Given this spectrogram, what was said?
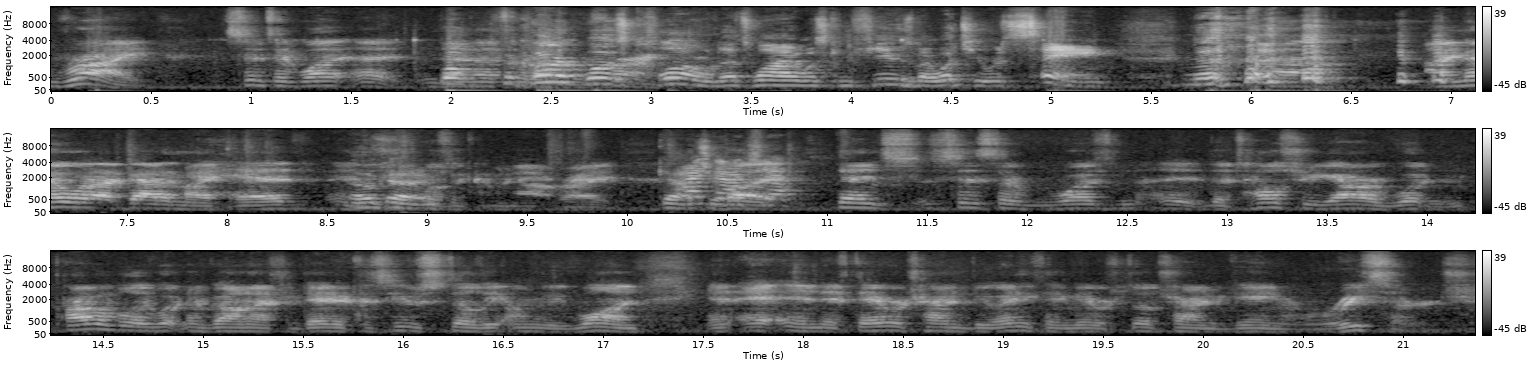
Right. Since it was. Uh, Well, that's Picard was referring cloned. That's why I was confused by what you were saying. Uh, I know what I've got in my head, and it Okay. just wasn't coming out right. Gotcha. I Gotcha. But since since there was uh, the Tal Shiar wouldn't probably wouldn't have gone after Data because he was still the only one, and and if they were trying to do anything, they were still trying to gain research.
